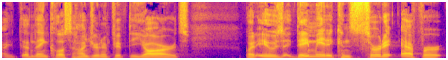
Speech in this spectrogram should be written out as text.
I think close to 150 yards, but it was they made a concerted effort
